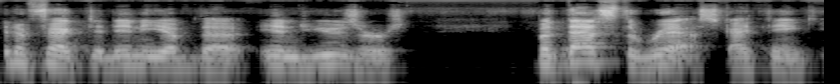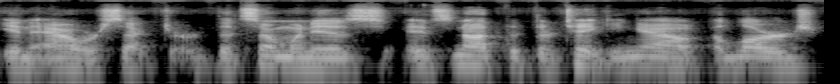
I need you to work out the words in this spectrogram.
it affected any of the end users. But that's the risk, I think, in our sector that someone is, it's not that they're taking out a large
